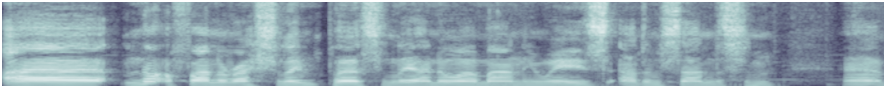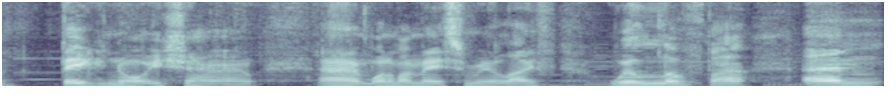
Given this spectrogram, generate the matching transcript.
Uh, I'm not a fan of wrestling personally. I know a man who is, Adam Sanderson. Uh, big naughty shout out. Uh, one of my mates in real life will love that. Um,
